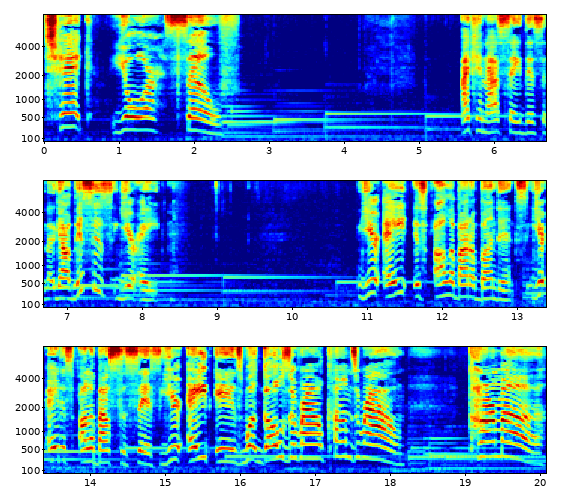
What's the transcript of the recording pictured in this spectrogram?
Check yourself. I cannot say this. Y'all, this is year eight. Year eight is all about abundance. Year eight is all about success. Year eight is what goes around comes around. Karma.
